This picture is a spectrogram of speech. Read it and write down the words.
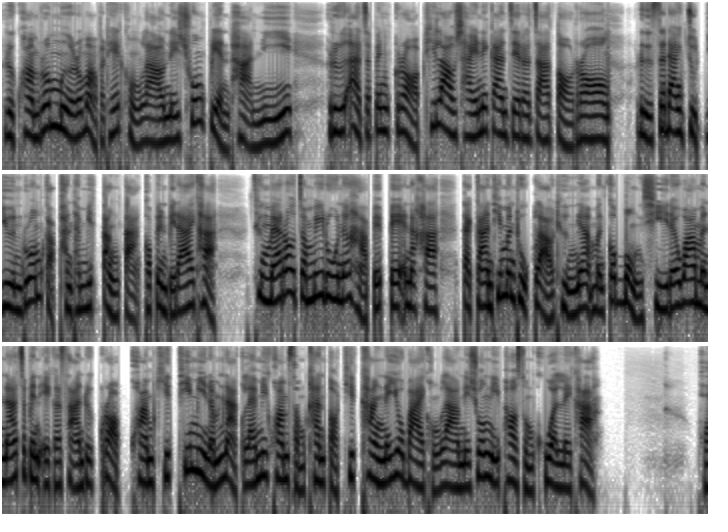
หรือความร่วมมือระหว่างประเทศของเราในช่วงเปลี่ยนผ่านนี้ หรืออาจจะเป็นกรอบที่เราใช้ในการเจรจาต่อรอง หรือแสดงจุดยืนร่วมกับพันธมิตรต่าง ๆ ก็เป็นไปได้ค่ะ ถึงแม้เราจะไม่รู้เนื้อหาเป๊ะๆนะคะ แต่การที่มันถูกกล่าวถึงเนี่ยมันก็บ่งชี้ได้ว่ามันน่าจะเป็นเอกสารหรือกรอบความคิดที่มีน้ำหนัก และมีความสำคัญต่อทิศทางนโยบายของเราในช่วงนี้พอสมควรเลยค่ะ พอ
